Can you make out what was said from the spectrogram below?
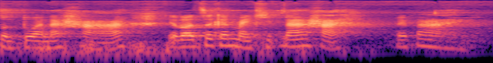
ส่วนตัวนะคะ เดี๋ยวเราเจอกันใหม่คลิปหน้าค่ะ บ๊ายบาย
